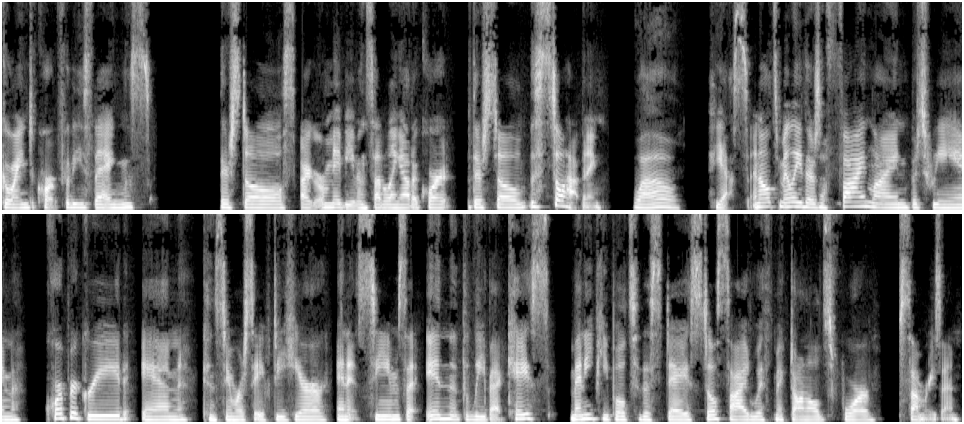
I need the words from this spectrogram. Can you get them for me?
going to court for these things. They're still, or maybe even settling out of court, but they're still, this is still happening. Wow. Yes. And ultimately, there's a fine line between corporate greed and consumer safety here. And it seems that in the Liebeck case, many people to this day still side with McDonald's for some reason.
